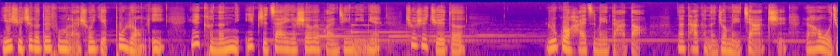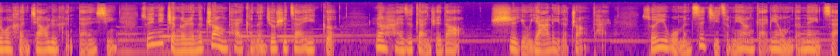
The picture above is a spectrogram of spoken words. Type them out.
也许这个对父母来说也不容易，因为可能你一直在一个社会环境里面，就是觉得如果孩子没达到，那他可能就没价值，然后我就会很焦虑、很担心，所以你整个人的状态可能就是在一个让孩子感觉到是有压力的状态。所以我们自己怎么样改变我们的内在，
